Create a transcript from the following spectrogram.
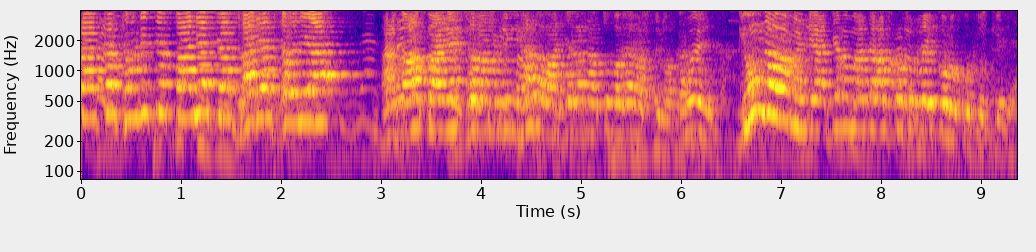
ताकद ठेवली ते पाण्याच्या झाड्या ठेवल्या. आणि बाळ पाण्यात ठेवला म्हणजे म्हणाला आज्याला ना तू बघा असते लोक. घेऊन जावा म्हणजे आज्याला माझा आजपर्यंत लय कडू कुतूक केल्या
